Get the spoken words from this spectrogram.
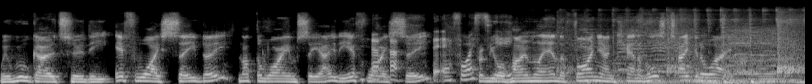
we will go to the FYCB, not the YMCA, the FYC The FYC. from your homeland, the Fine Young Cannibals. Take it away.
